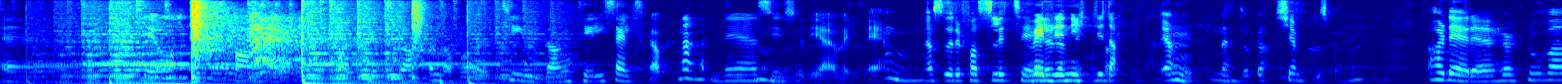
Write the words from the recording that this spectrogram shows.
det å ha fagkunnskapen og får tilgang til selskapene, det syns jo de er veldig mm, Altså dere fasiliterer Veldig nyttig, da. Ja, mm. nettopp. ja. Kjempespennende. Har dere hørt noe hva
